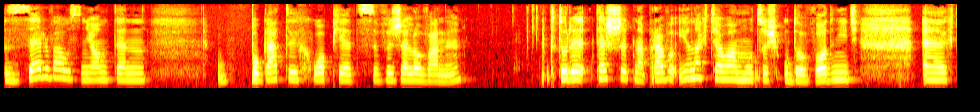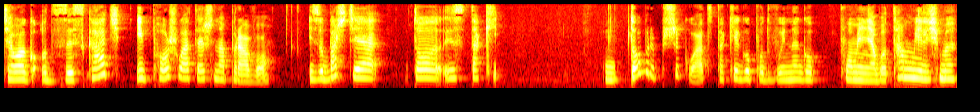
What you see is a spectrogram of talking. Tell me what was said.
zerwał z nią ten bogaty chłopiec wyżelowany, który też szedł na prawo i ona chciała mu coś udowodnić, e, chciała go odzyskać i poszła też na prawo. I zobaczcie, to jest taki dobry przykład takiego podwójnego płomienia, bo tam mieliśmy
